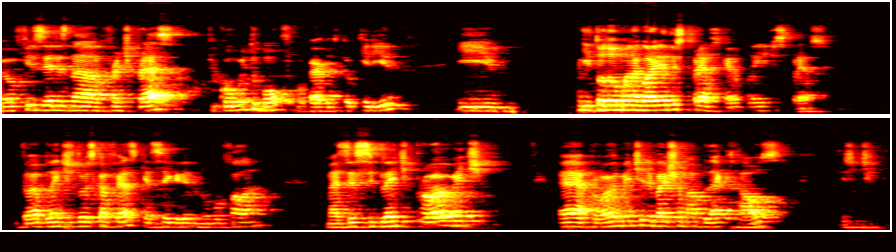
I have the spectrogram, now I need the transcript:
Então eu fiz eles na French Press, ficou muito bom, ficou perto do que eu queria. E, e tô tomando agora ele do Expresso, que era o blend de Expresso. Então é blend de dois cafés, que é segredo, não vou falar. Mas esse blend provavelmente, é, provavelmente ele vai chamar Black House, que, gente,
